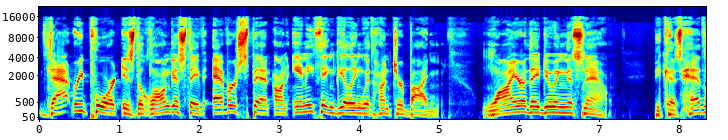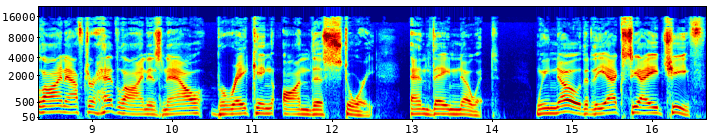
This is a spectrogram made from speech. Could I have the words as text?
That report is the longest they've ever spent on anything dealing with Hunter Biden. Why are they doing this now? Because headline after headline is now breaking on this story, and they know it. We know that the ex CIA chief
